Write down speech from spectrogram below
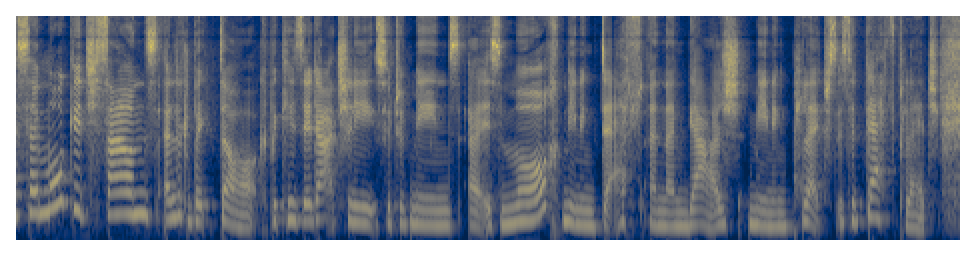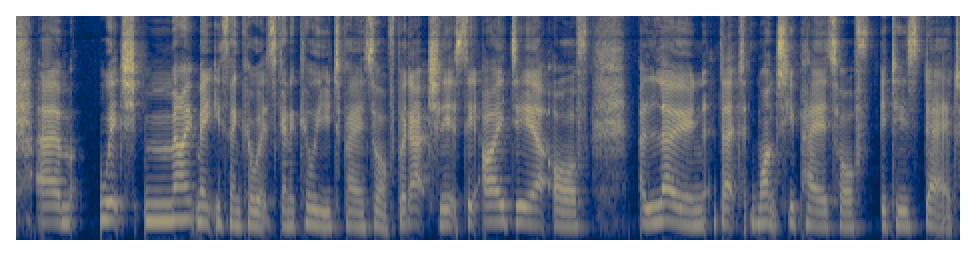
so mortgage sounds a little bit dark because it actually sort of means uh, it's mort meaning death and then gage meaning pledge. So it's a death pledge. Um, which might make you think, oh, it's going to kill you to pay it off. But actually, it's the idea of a loan that once you pay it off, it is dead.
